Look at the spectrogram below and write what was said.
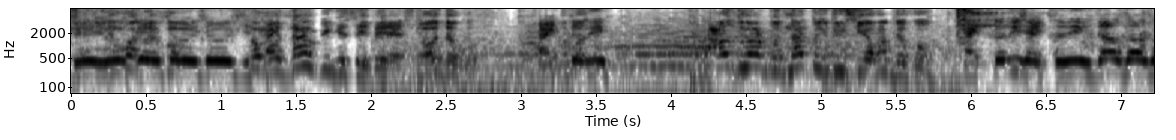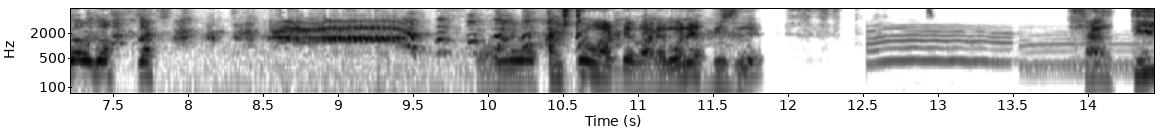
দেখো দেখো। ওইছে, ওইছে, ও বদনা উঠি গেছে বেশ। ও দেখো। আও তোমার বদনা তুই দিছি এখন দেখো। ষাট কেজি ষাট কেজি যাও যাও যাও যাও। মানে কাস্টমার পারে মনে বিজনেস শান্তি।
